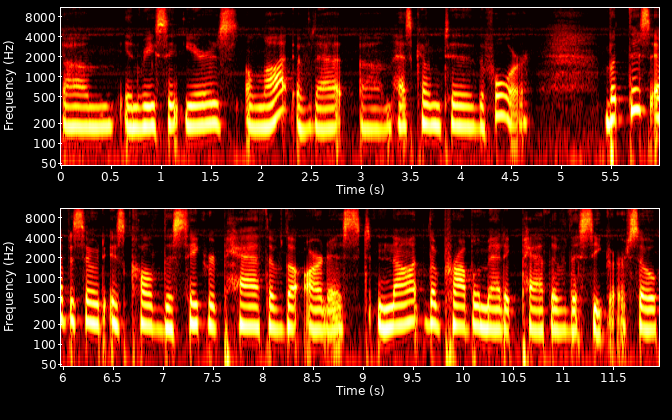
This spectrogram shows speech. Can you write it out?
um, in recent years, a lot of that um, has come to the fore. But this episode is called The Sacred Path of the Artist, not the problematic path of the seeker. So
